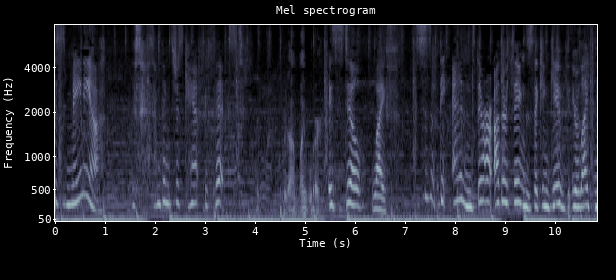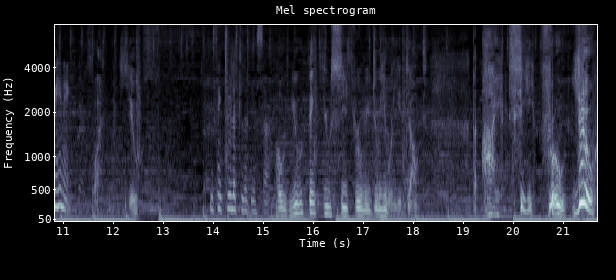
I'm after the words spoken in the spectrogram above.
is mania. This, some things just can't be fixed. Without my work. It's still life. This isn't the end. There are other things that can give your life meaning. What? You? You think too little of yourself. Oh, you think you see through me, do you, or you don't? But I see through you!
